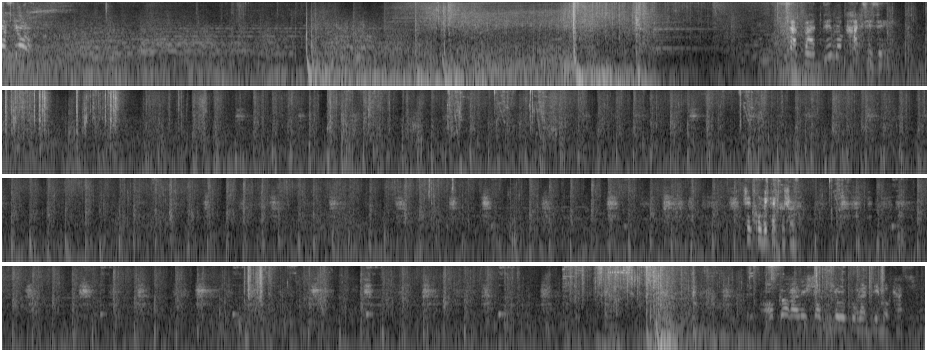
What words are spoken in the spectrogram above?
Bastion J'ai trouvé quelque chose. Encore un échantillon pour la démocratie.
